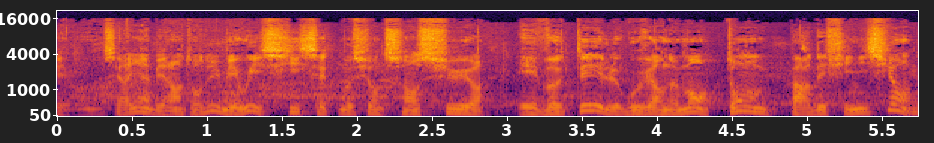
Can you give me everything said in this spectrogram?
on n'en sait rien, bien entendu. Mais oui, si cette motion de censure est votée, le gouvernement tombe par définition. Mm.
